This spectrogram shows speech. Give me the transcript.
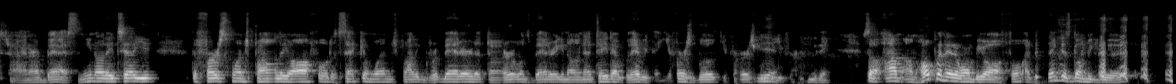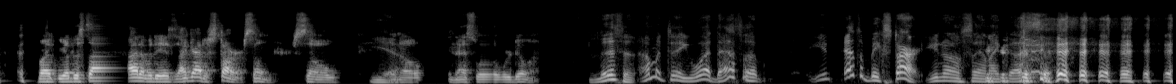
trying our best. And you know, they tell you the first one's probably awful, the second one's probably better, the third one's better, you know, and I tell you that with everything. Your first book, your first movie, yeah. your first anything. So I'm, I'm hoping that it won't be awful. I think it's gonna be good. but the other side of it is I gotta start somewhere. So yeah, you know, and that's what we're doing. Listen, I'm gonna tell you what, that's a you, that's a big start. You know what I'm saying? Like, uh,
